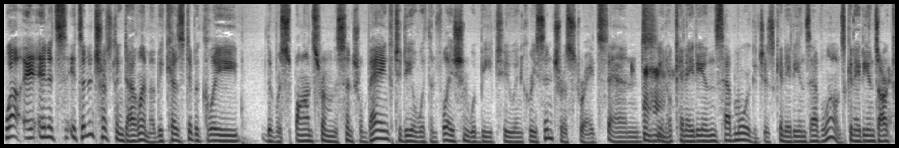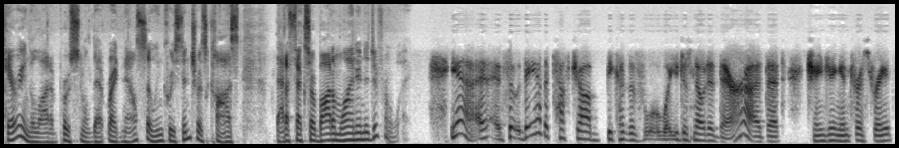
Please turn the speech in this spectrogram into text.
Well, and it's it's an interesting dilemma because typically the response from the central bank to deal with inflation would be to increase interest rates, and mm-hmm. you know Canadians have mortgages, Canadians have loans, Canadians are yeah. carrying a lot of personal debt right now, so increased interest cost that affects our bottom line in a different way. Yeah, so they have a tough job because of what you just noted there, uh, that changing interest rates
